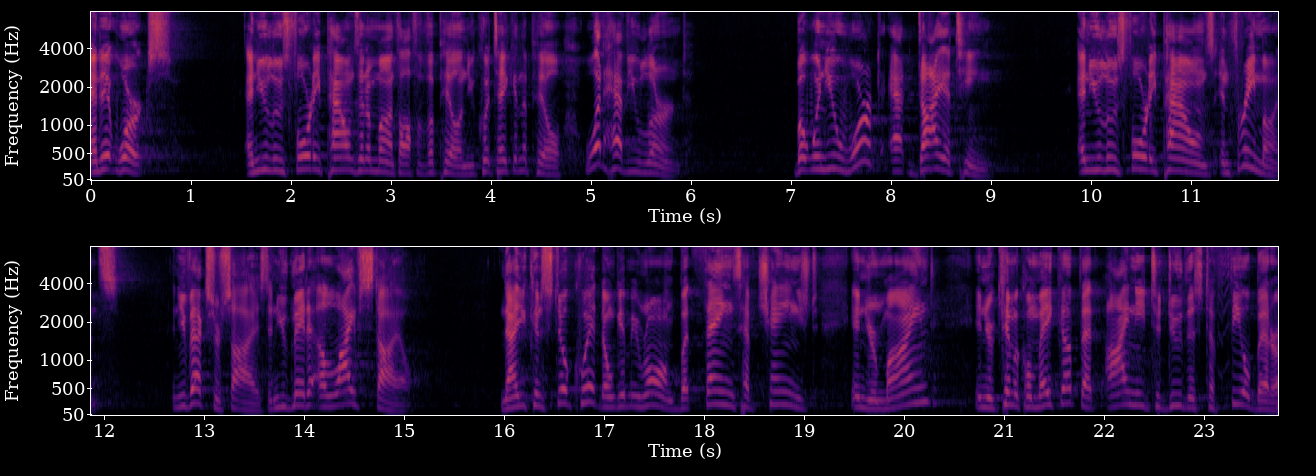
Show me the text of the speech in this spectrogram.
and it works, and you lose 40 pounds in a month off of a pill and you quit taking the pill, what have you learned? But when you work at dieting and you lose 40 pounds in three months, and you've exercised and you've made it a lifestyle. Now you can still quit, don't get me wrong, but things have changed in your mind, in your chemical makeup that I need to do this to feel better.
